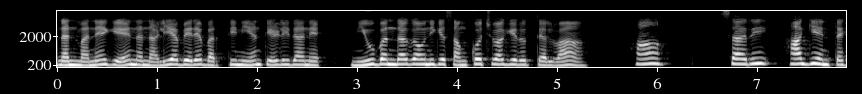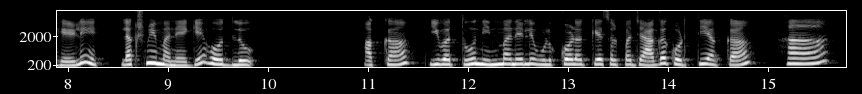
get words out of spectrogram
ನನ್ನ ಮನೆಗೆ ನನ್ನ ಅಳಿಯ ಬೇರೆ ಬರ್ತೀನಿ ಅಂತ ಹೇಳಿದಾನೆ. ನೀವು ಬಂದಾಗ ಅವನಿಗೆ ಸಂಕೋಚವಾಗಿರುತ್ತೆ ಅಲ್ವಾ? ಹಾಂ ಸರಿ, ಹಾಗೆ ಅಂತ ಹೇಳಿ ಲಕ್ಷ್ಮಿ ಮನೆಗೆ ಹೋದ್ಲು. ಅಕ್ಕ, ಇವತ್ತು ನಿನ್ನ ಮನೇಲಿ ಉಳ್ಕೊಳ್ಳೋಕ್ಕೆ ಸ್ವಲ್ಪ ಜಾಗ ಕೊಡ್ತೀಯ ಅಕ್ಕ? ಹಾಂ.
